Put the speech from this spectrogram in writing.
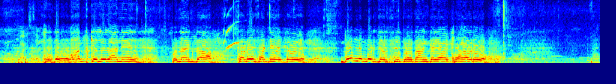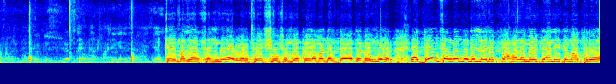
पाच केलेला आणि पुन्हा एकदा चढाईसाठी येतोय. दोन नंबर जर्सी प्रदान या खेळाडू. जय मल्हार संघर वर्षे शिवशंभो क्रीडा मंडळ देवाचा डोंगर. या दोन संघांमधील लढत पाहायला मिळते आणि इथं मात्र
